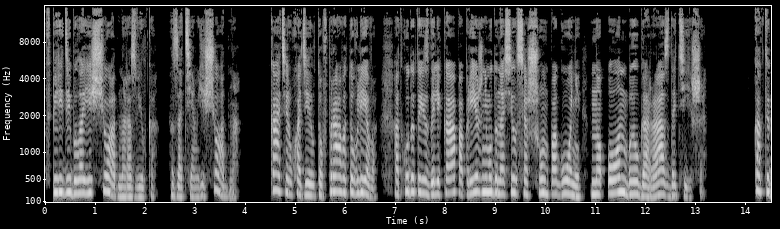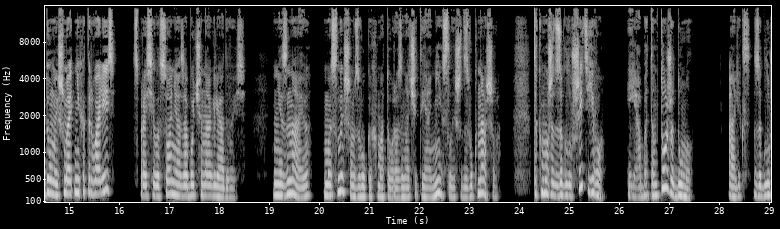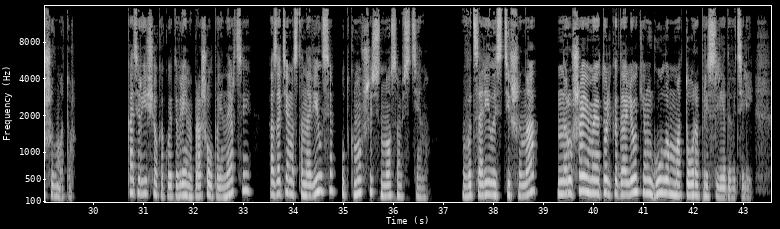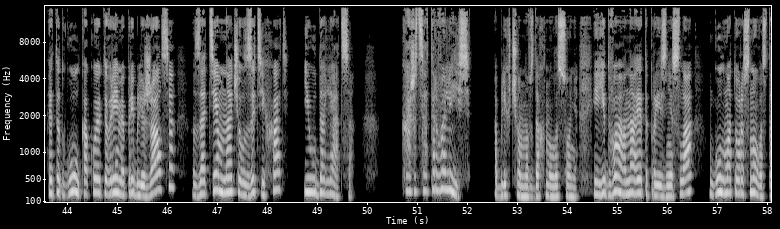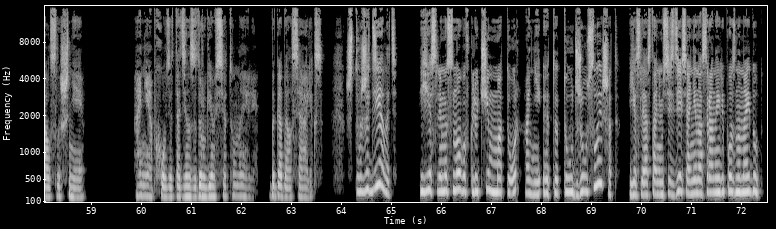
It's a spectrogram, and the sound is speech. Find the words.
Впереди была еще одна развилка, затем еще одна. Катер уходил то вправо, то влево. Откуда-то издалека по-прежнему доносился шум погони, но он был гораздо тише. «Как ты думаешь, мы от них оторвались?» — спросила Соня, озабоченно оглядываясь. «Не знаю. Мы слышим звук их мотора, значит, и они слышат звук нашего. Так, может, заглушить его? Я об этом тоже думал». Алекс заглушил мотор. Катер еще какое-то время прошел по инерции, а затем остановился, уткнувшись носом в стену. Воцарилась тишина, нарушаемая только далеким гулом мотора преследователей. Этот гул какое-то время приближался, затем начал затихать и удаляться. «Кажется, оторвались», — облегченно вздохнула Соня, и едва она это произнесла, гул мотора снова стал слышнее. «Они обходят один за другим все туннели», — догадался Алекс. «Что же делать?» Если мы снова включим мотор, они это тут же услышат. Если останемся здесь, они нас рано или поздно найдут.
